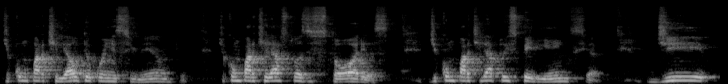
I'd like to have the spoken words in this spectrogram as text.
de compartilhar o teu conhecimento, de compartilhar as tuas histórias, de compartilhar a tua experiência, de,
